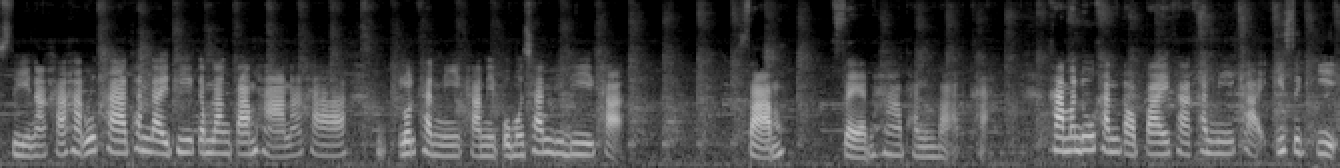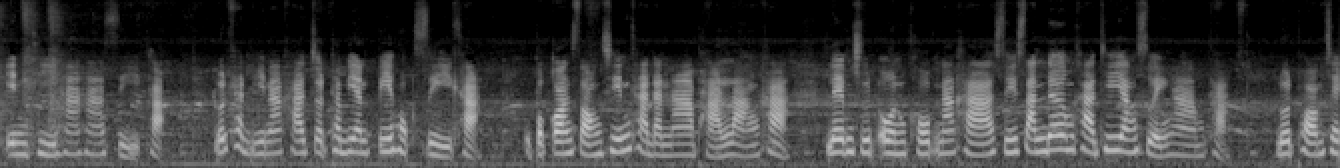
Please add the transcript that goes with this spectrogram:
FC นะคะ หากลูกค้าท่านใดที่กำลังตามหานะคะ รถคันนี้ค่ะมีโปรโมชั่นดีๆ ค่ะ 3 5 0 0 0บาทค่ะ ค่ะมาดูคันต่อไปค่ะ คันนี้ค่ะ i s u k i NT 554ค่ะ รถคันนี้นะคะ จดทะเบียนปี 64 ค่ะ อุปกรณ์ 2 ชิ้นค่ะด้านหน้าผานหลังค่ะ เล่มชุดโอนครบนะคะ สีสันเดิมค่ะที่ยังสวยงามค่ะ รถพร้อมใช้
